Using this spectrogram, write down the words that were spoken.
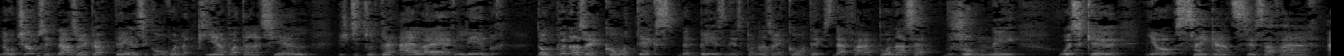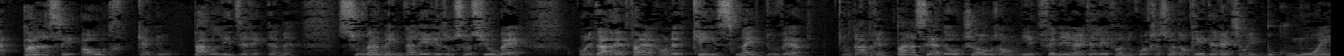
L'autre chose, c'est que dans un cocktail, c'est qu'on voit notre client potentiel, je dis tout le temps, à l'air libre. Donc, pas dans un contexte de business, pas dans un contexte d'affaires, pas dans sa journée où est-ce qu'il y a 56 affaires à penser autres qu'à nous parler directement. Souvent, même dans les réseaux sociaux, ben, on est en train de faire, on a 15 fenêtres d'ouvertes, on est en train de penser à d'autres choses, on vient de finir un téléphone ou quoi que ce soit. Donc, l'interaction est beaucoup moins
